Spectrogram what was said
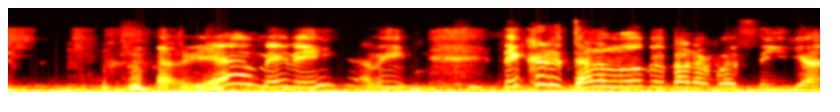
yeah, maybe. I mean, they could have done a little bit better with the uh,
